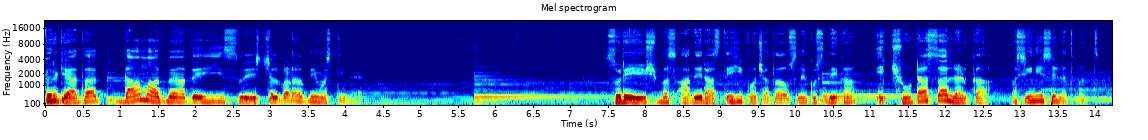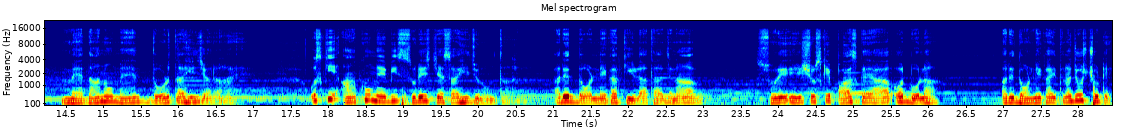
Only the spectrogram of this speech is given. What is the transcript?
फिर क्या था? दाम हाथ में आते ही सुरेश चल पड़ा अपनी मस्ती में। सुरेश बस आधे रास्ते ही पहुँचा था। उसने कुछ देखा। एक छोटा सा लड़का पसीने से लथपथ मैदानों में दौड़ता ही जा रहा है। उसकी आँखों में भी सुरेश जैसा ही जुनून था। अरे, दौड़ने का कीड़ा था जनाब। सुरेश उसके पास गया और बोला, अरे, दौड़ने का इतना जोश छोटे,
